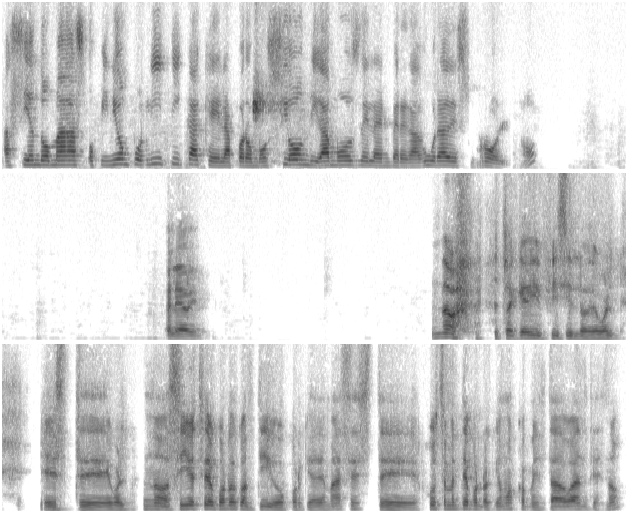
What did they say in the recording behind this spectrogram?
haciendo más opinión política que la promoción, digamos, de la envergadura de su rol, ¿no? Dale. No, ya qué difícil lo de este, no, sí, yo estoy de acuerdo contigo, porque además, este, justamente por lo que hemos comentado antes, ¿no?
